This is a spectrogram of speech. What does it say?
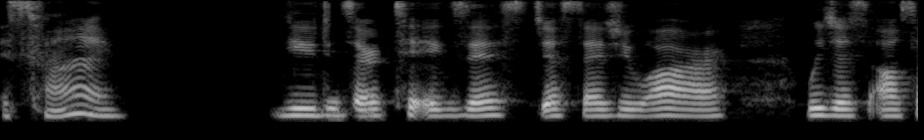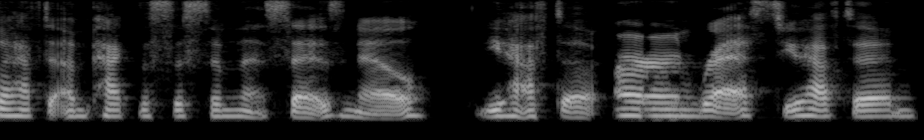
it's fine. You deserve to exist just as you are. We just also have to unpack the system that says no. You have to earn rest. You have to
